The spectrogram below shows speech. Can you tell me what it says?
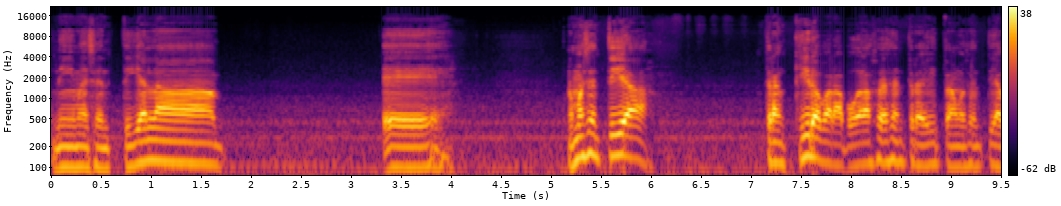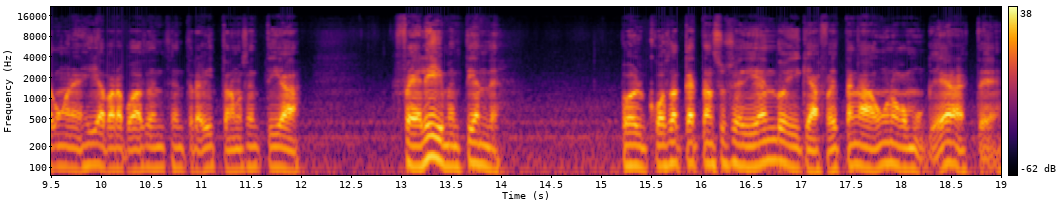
Ni me sentía en la. Eh, no me sentía tranquilo para poder hacer esa entrevista. No me sentía con energía para poder hacer esa entrevista. No me sentía feliz, ¿me entiendes? Por cosas que están sucediendo y que afectan a uno como quiera. Este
